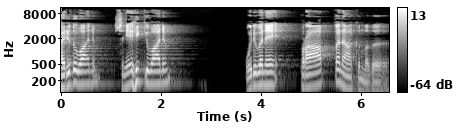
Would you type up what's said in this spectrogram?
കരുതുവാനും സ്നേഹിക്കുവാനും ഒരുവനെ പ്രാപ്തനാക്കുന്നത്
